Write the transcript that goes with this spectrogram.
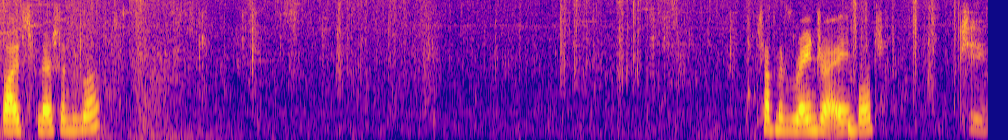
Bald Splasher lieber. Ich habe mit Ranger Aimbot. Okay.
